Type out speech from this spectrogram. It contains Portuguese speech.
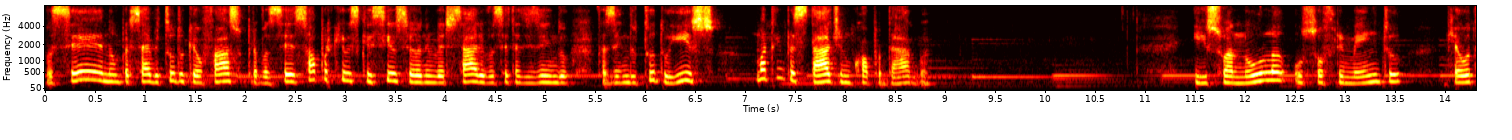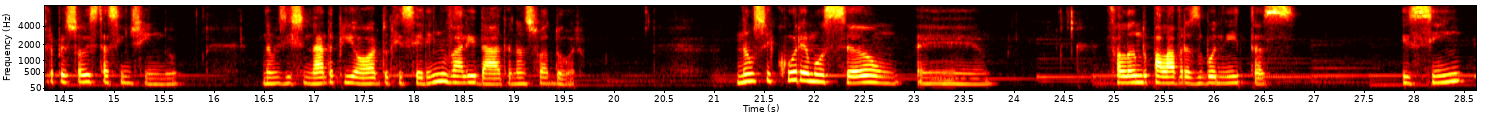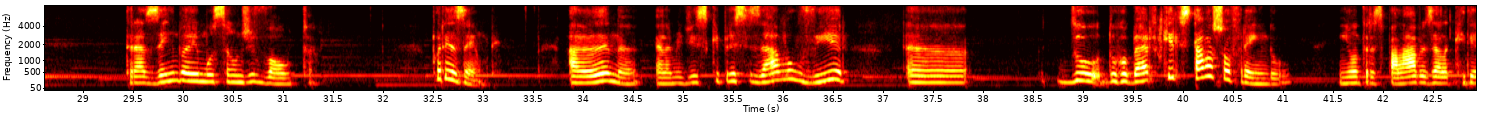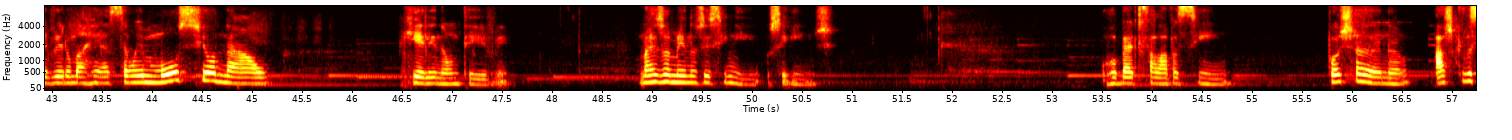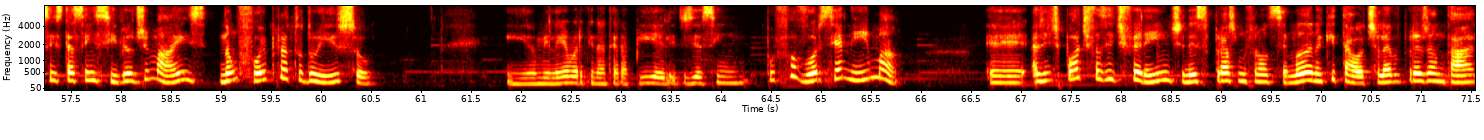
você não percebe tudo que eu faço para você só porque eu esqueci o seu aniversário e você está dizendo, fazendo tudo isso? Uma tempestade em um copo d'água. Isso anula o sofrimento que a outra pessoa está sentindo. Não existe nada pior do que ser invalidada na sua dor. Não se cura emoção. É falando palavras bonitas, e sim trazendo a emoção de volta. Por exemplo, a Ana, ela me disse que precisava ouvir uh, do, do Roberto que ele estava sofrendo. Em outras palavras, ela queria ver uma reação emocional que ele não teve. Mais ou menos esse, o seguinte. O Roberto falava assim: Poxa, Ana, acho que você está sensível demais. Não foi para tudo isso. E eu me lembro que na terapia ele dizia assim: Por favor, se anima. É, a gente pode fazer diferente nesse próximo final de semana. Que tal? Eu te levo para jantar.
